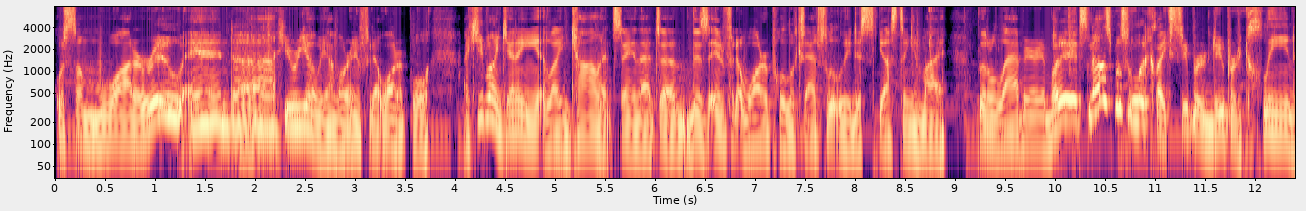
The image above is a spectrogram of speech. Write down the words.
with some wateroo and uh, here we go we have our infinite water pool i keep on getting like comments saying that uh, this infinite water pool looks absolutely disgusting in my little lab area but it's not supposed to look like super duper clean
